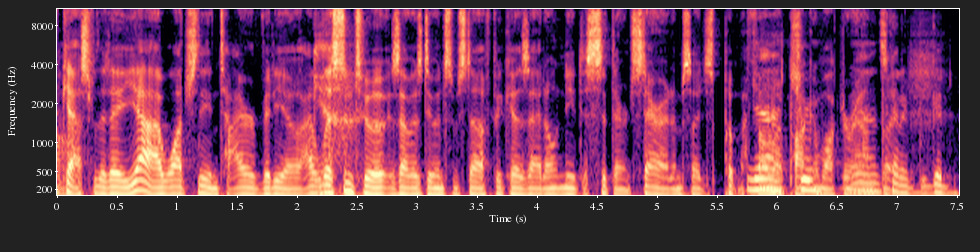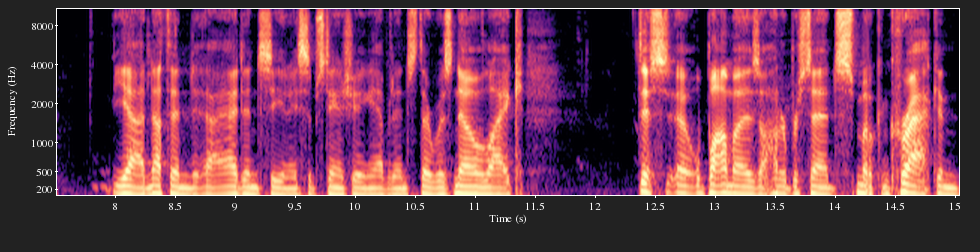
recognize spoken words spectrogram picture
podcast for the day, yeah, I watched the entire video. I listened to it as I was doing some stuff because I don't need to sit there and stare at them, so I just put my phone in my pocket and walked around. it's but- gonna be good. yeah, nothing. I I didn't see any substantiating evidence. There was no like this uh, Obama is 100% smoking crack and,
